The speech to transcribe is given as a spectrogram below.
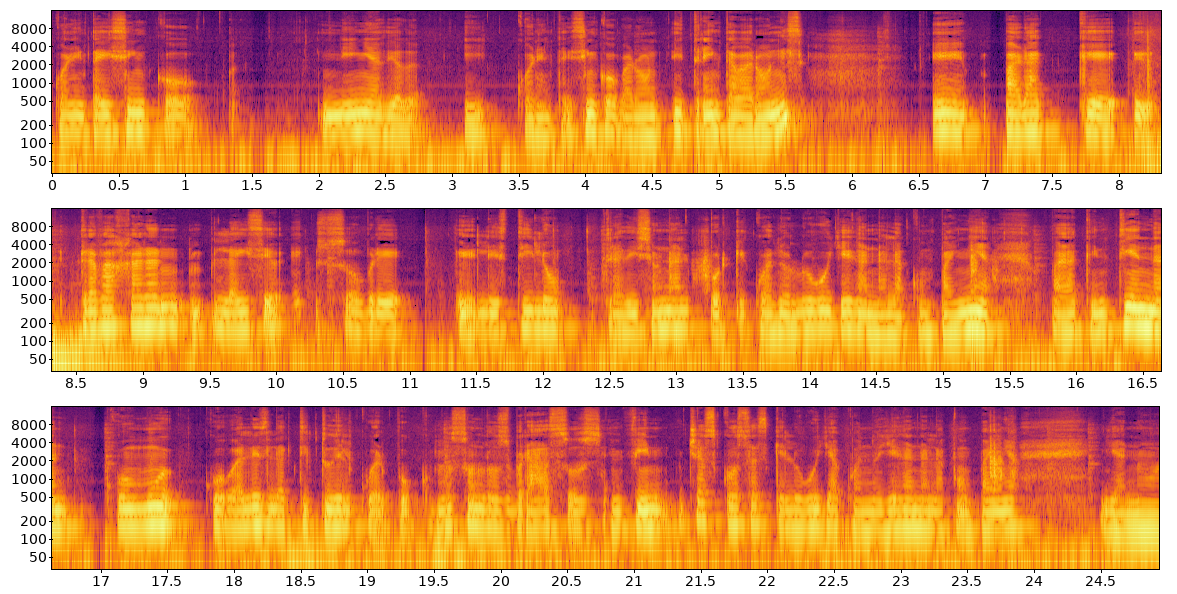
45 niñas y 45 varones y 30 varones. Eh, para que eh, trabajaran, la hice sobre el estilo tradicional porque cuando luego llegan a la compañía para que entiendan cómo cuál es la actitud del cuerpo, cómo son los brazos, en fin, muchas cosas que luego ya cuando llegan a la compañía ya no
